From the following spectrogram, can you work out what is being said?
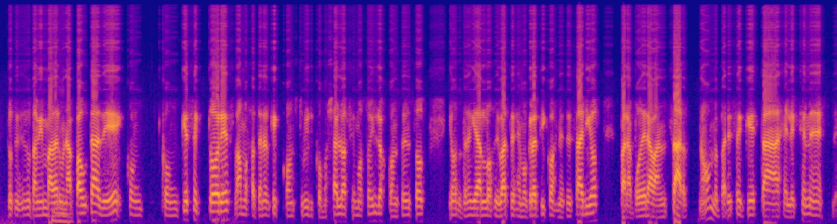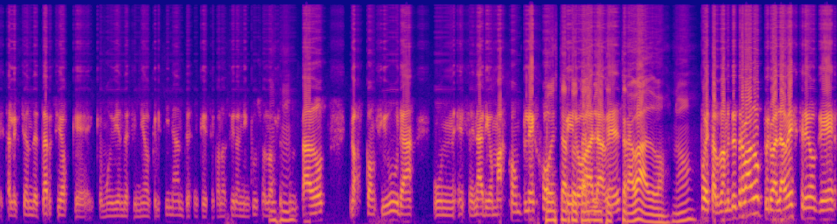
Entonces eso también va a dar una pauta de con, con qué sectores vamos a tener que construir, como ya lo hacemos hoy, los consensos y vamos a tener que dar los debates democráticos necesarios para poder avanzar. ¿no? Me parece que estas elecciones, esta elección de tercios que, que muy bien definió Cristina antes de que se conocieran incluso los resultados, nos configura un escenario más complejo, Puede estar pero a la vez trabado, ¿no? puede estar totalmente trabado, pero a la vez creo que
